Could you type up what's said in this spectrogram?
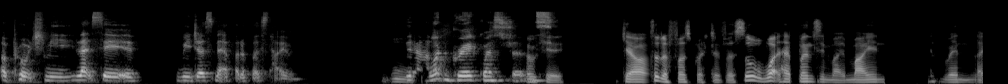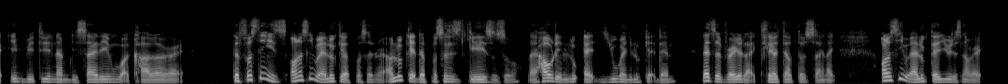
approached me? Let's say if we just met for the first time. Ooh, Yeah. What great questions. Okay. Okay, I'll answer the first question first. So what happens in my mind when like in between I'm deciding what color, right? The first thing is honestly when I look at a person, right, I look at the person's gaze also, like how they look at you when you look at them. That's a very like clear telltale sign. Like honestly, when I looked at you just now, right,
